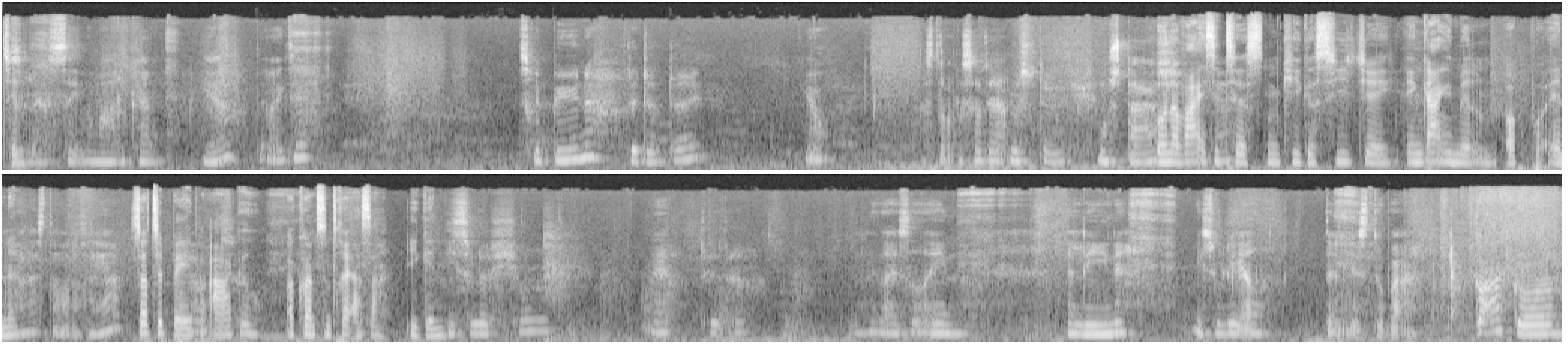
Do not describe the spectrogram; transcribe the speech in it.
Så til. lad os se, hvor meget du kan. Ja, det er rigtigt. Tribune. Det er den der, ikke? Jo. Hvad står der så der? Mustache. Mustache. Undervejs i Ja. testen kigger CJ en gang imellem op på Anna, Og hvad står der så her? så tilbage på arket og koncentrerer sig igen. Isolation. Ja. Det der. Der sidder en alene, isoleret. Den vidste du bare. Godt gået.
